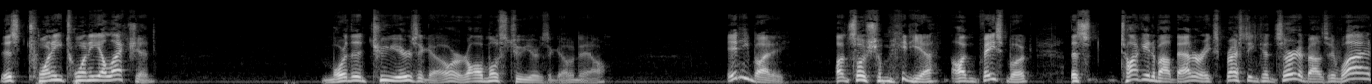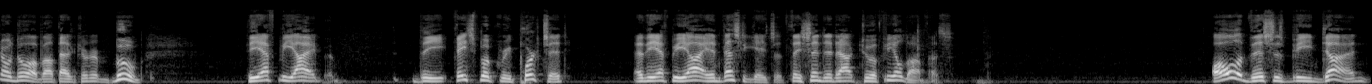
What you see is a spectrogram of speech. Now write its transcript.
this 2020 election, more than two years ago, or almost two years ago now, anybody on social media, on Facebook, that's talking about that or expressing concern about it, say, well, I don't know about that. Boom. The FBI, the Facebook reports it, and the FBI investigates it. They send it out to a field office. All of this is being done,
